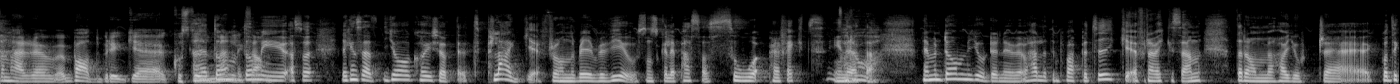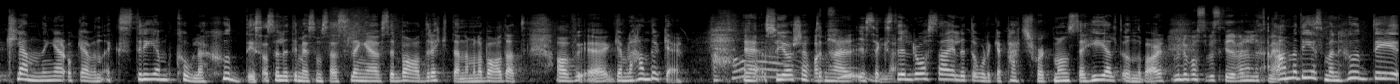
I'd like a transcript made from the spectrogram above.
De här eh, badbryggkostymen. de, liksom. de är ju, alltså, jag kan säga att jag har ju köpt ett plagg från Rave Review som skulle passa så perfekt in i detta. Nej, men de gjorde nu, jag hade lite på papperbutik för några veckor sedan, där de har gjort eh, både klänningar och även extremt coola hoodies. Alltså lite mer som så här, slänga över sig baddräkten när man har badat, av eh, gamla handdukar. Eh, så jag köpte den här i kul. textilrosa i lite olika patchwork-mönster, helt underbar. Men du måste beskriva den lite mer. Ja, men det är som en hoodie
